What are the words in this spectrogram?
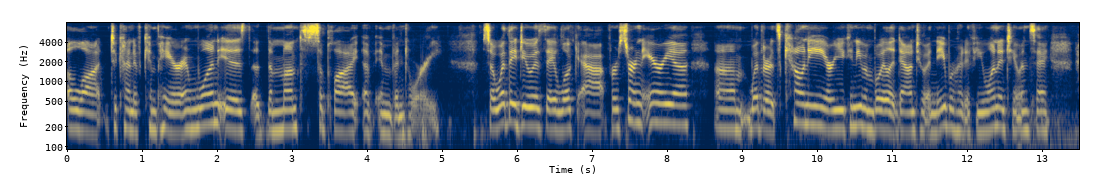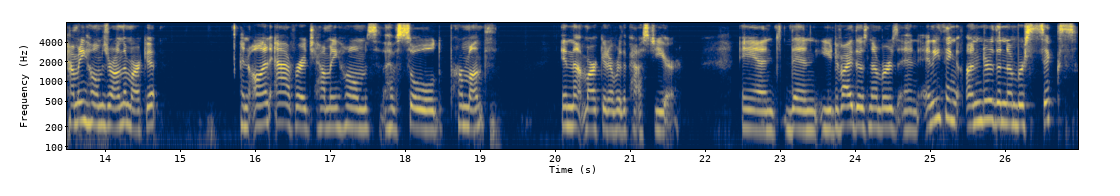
a lot to kind of compare, and one is the month supply of inventory. So what they do is they look at for a certain area, um, whether it's county or you can even boil it down to a neighborhood if you wanted to, and say how many homes are on the market, and on average, how many homes have sold per month in that market over the past year. And then you divide those numbers, and anything under the number six,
